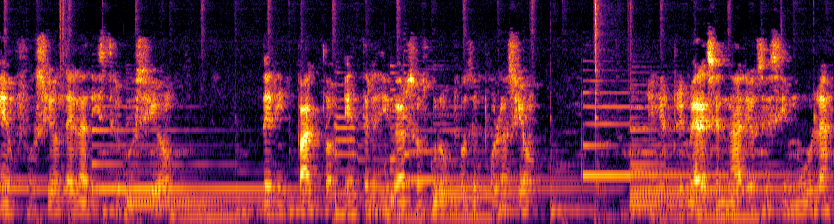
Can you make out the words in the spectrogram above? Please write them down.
en función de la distribución del impacto entre diversos grupos de población. En el primer escenario se simula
